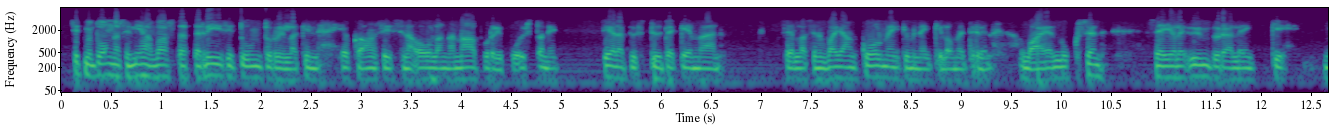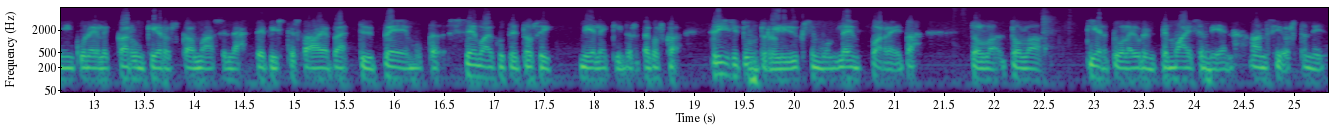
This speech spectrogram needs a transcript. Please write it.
Sitten mä bongasin ihan vasta, että Riisitunturillakin, joka on siis siinä Oulangan naapuripuisto, niin siellä pystyy tekemään sellaisen vajaan 30 kilometrin vaelluksen se ei ole ympyrälenkki, niin kuin ei ole karhun kierroskaan, vaan se lähtee pisteestä A ja päättyy B, mutta se vaikutti tosi mielenkiintoista, koska riisitunturi oli yksi mun lemppareita tuolla, tuolla kiertueella juuri niiden maisemien ansiosta, niin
